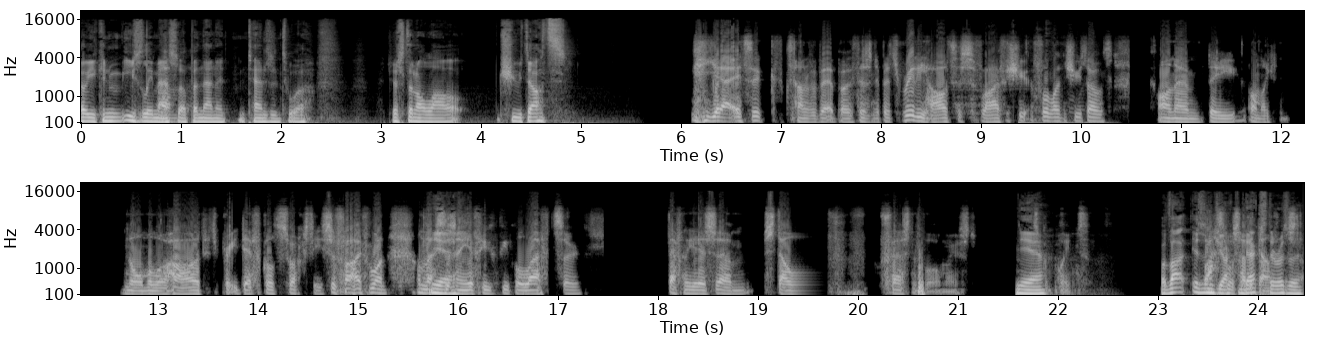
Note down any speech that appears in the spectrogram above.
so you can easily mess Um, up, and then it turns into a just an all out shootout. Yeah, it's a kind of a bit of both, isn't it? But it's really hard to survive a shoot a full on shootout on um the on like normal or hard. It's pretty difficult to actually survive one unless there's only a few people left. So definitely is um stealth first and foremost. That's Yeah, a good point. But that isn't Jak and had it down Daxter, is it?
